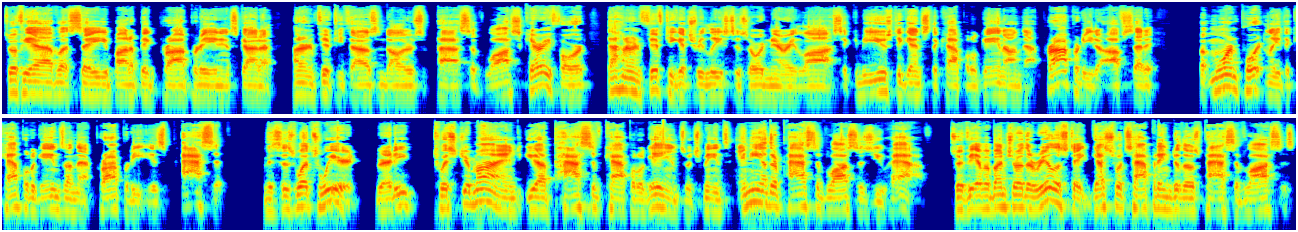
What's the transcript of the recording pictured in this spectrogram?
So if you have, let's say you bought a big property and it's got a $150,000 of passive loss carry forward, that 150 gets released as ordinary loss. It can be used against the capital gain on that property to offset it. But more importantly, the capital gains on that property is passive. This is what's weird. Ready? Twist your mind. You have passive capital gains, which means any other passive losses you have. So if you have a bunch of other real estate, guess what's happening to those passive losses?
